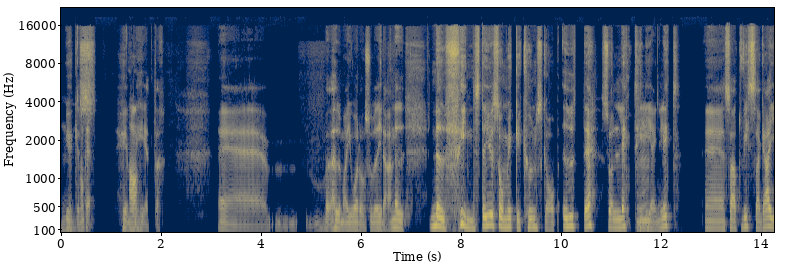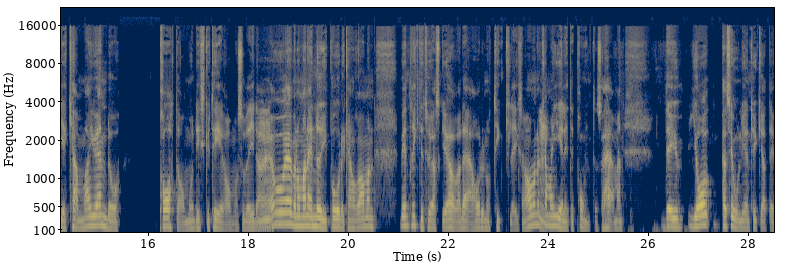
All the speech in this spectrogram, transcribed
Mm, yrkeshemligheter. Eh, hur man gjorde och så vidare. Nu, nu finns det ju så mycket kunskap ute, så lättillgängligt. Eh, så att vissa grejer kan man ju ändå prata om och diskutera om och så vidare. Mm. Och även om man är ny på det kanske, ja, man vet inte riktigt hur jag ska göra där, har du något tips liksom? Ja, men då kan Mm. man ge lite pointer så här. Men det är ju, jag personligen tycker att det är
